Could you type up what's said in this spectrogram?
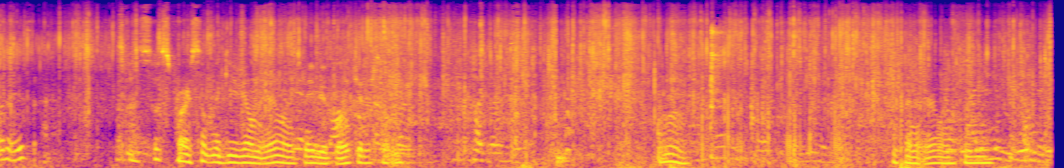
What is that? So it's probably something they give you on the airlines, maybe a blanket or something. Mm. Some kind of airline thing.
